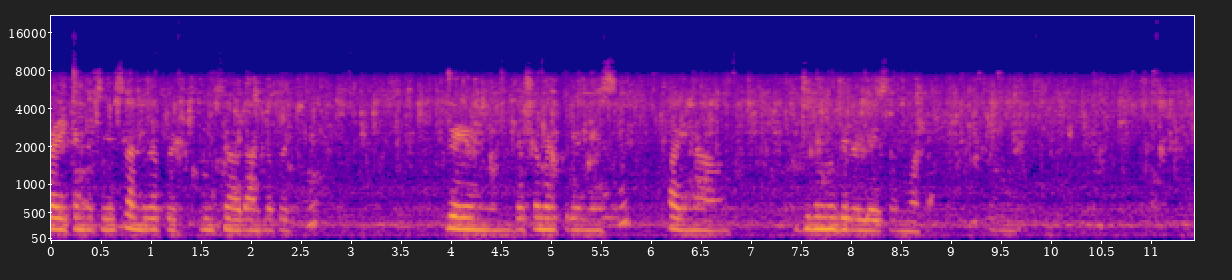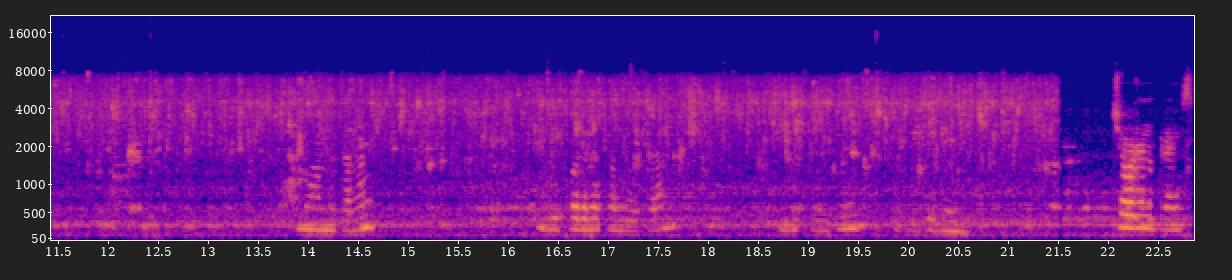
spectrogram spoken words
ఫ్రై కింద చేసి అందులో పెట్టి దాంట్లో పెట్టి క్రీమ్ బెషమిల్ క్రీమ్ వేసి పైన జిగి వేసి అనమాట బాగుంది కదా ఇది కొద్దిగా సమోసా చూడండి ఫ్రెండ్స్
